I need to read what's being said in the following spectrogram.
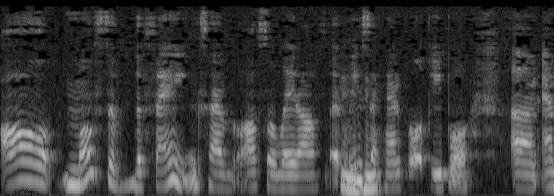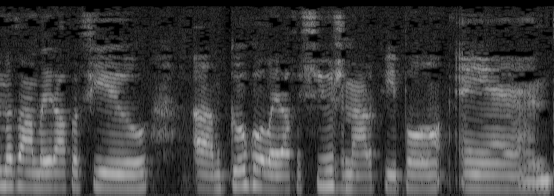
all most of the fangs have also laid off at mm-hmm. least a handful of people. Um, Amazon laid off a few. Um, Google laid off a huge amount of people, and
